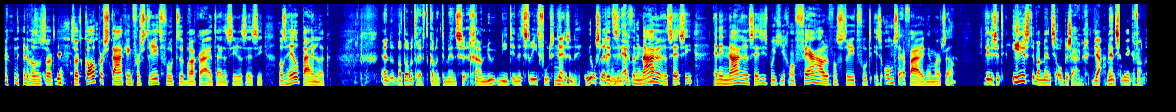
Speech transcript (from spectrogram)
nee, er was een soort, soort koperstaking voor streetfood eh, brak eruit tijdens die recessie. was heel pijnlijk. En wat dat betreft kan ik de mensen, ga nu niet in het streetfood. Nee. Dit is een heel slecht Dit is moment. echt een nare recessie. En in nare recessies moet je je gewoon verhouden van streetfood. Is onze ervaring, hè, Marcel? Dit is het eerste waar mensen op bezuinigen. Ja. Mensen denken van,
